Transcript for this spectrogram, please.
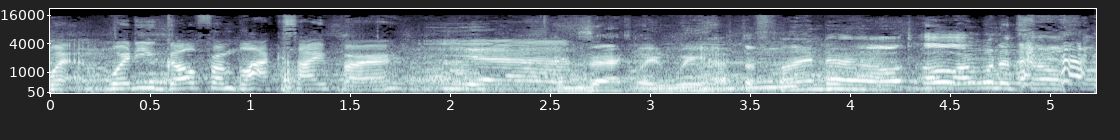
where, where do you go from black Cypher? Yeah. exactly. We have to find out. Oh, I want to tell so bad.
